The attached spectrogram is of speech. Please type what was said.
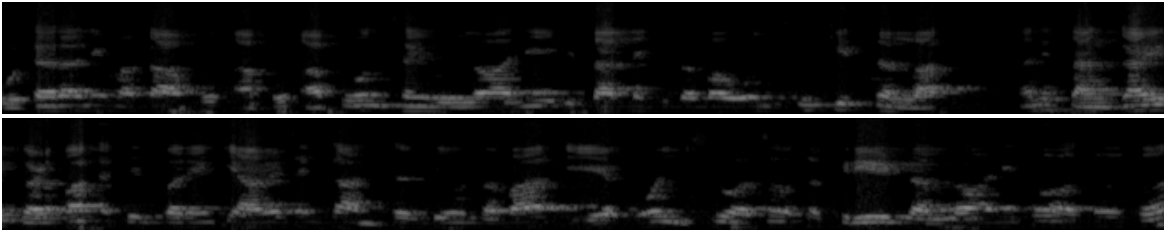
वोटरांनी म्हाका आपोवन आपोवन आपोवन थंय वयलो आनी विचारलें की बाबा हो चुकीत चल्ला. आनी तांकांय कळपा खातीर बरें की हांवें तांकां आन्सर दिवन बाबा हे हो इश्यू असो असो क्रिएट जाल्लो आनी तो असो असो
